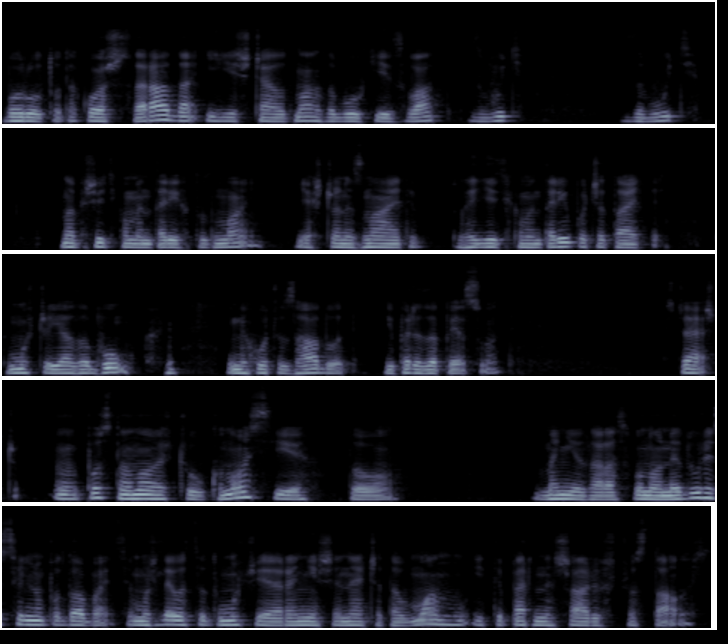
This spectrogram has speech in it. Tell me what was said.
Боруто. Також Сарада і ще одна, забув її звати, звуть, звуть. Напишіть коментарі, хто знає. Якщо не знаєте, зайдіть в коментарі, почитайте, тому що я забув і не хочу згадувати і перезаписувати. Ще що. е, По становищу в Коносі, то мені зараз воно не дуже сильно подобається. Можливо, це тому, що я раніше не читав мангу і тепер не шарю, що сталося.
